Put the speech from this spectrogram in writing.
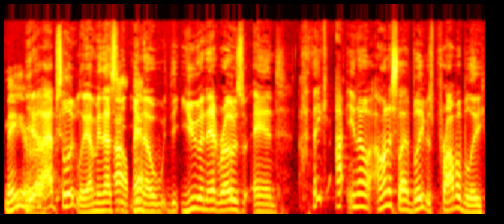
me? Or? yeah, absolutely. I mean, that's Oh, you know, you and Ed Rose, and I think I, you know, honestly, I believe it's probably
